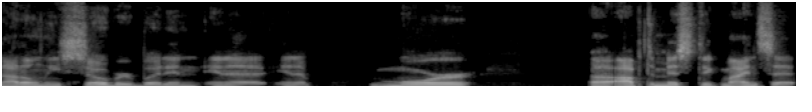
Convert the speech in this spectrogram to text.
not only sober but in in a in a more uh, optimistic mindset?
